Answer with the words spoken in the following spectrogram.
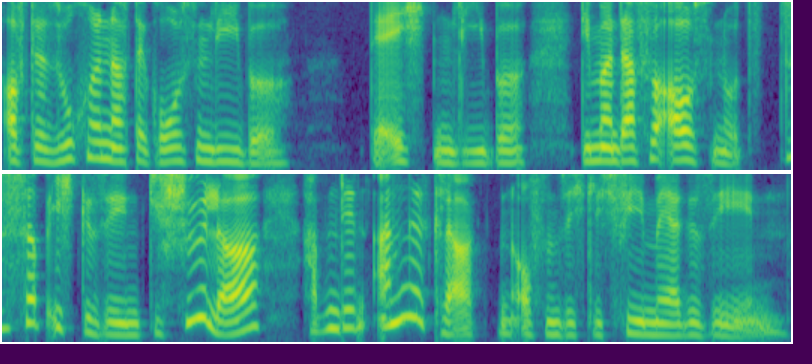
auf der Suche nach der großen Liebe, der echten Liebe, die man dafür ausnutzt. Das habe ich gesehen. Die Schüler haben den Angeklagten offensichtlich viel mehr gesehen.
